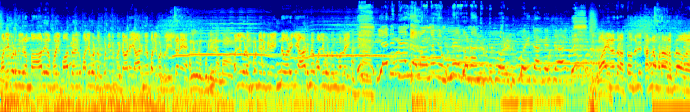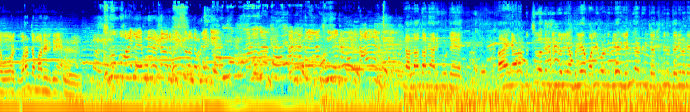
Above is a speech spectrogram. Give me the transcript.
பள்ளிக்கூடத்துக்கு நம்ம ஆளுங்க போய் பார்த்ததுக்கு பள்ளிக்கூடத்தை கூட்டிட்டு போயிட்டானே யாருமே பள்ளிக்கூடத்துல இல்லனே. பள்ளிக்கூடம் பூட்டிருக்காமா? பள்ளிக்கூடம் பூட்டி இருக்கிறேன் இன்ன வரைக்கும் யாருமே பள்ளிக்கூடத்துல வந்து வரல போட்டுட்டு போயிட்டாங்க வாயில இருந்து ரத்தம் வந்திருக்கு கண்ணமெல்லாம் எனக்குள்ள உ- உறைஞ்ச மாதிரி இருக்குனே. மூக்கு வாயில எப்படி ரத்தம் வந்த பிள்ளைக்கு? நல்லா தானே அனுப்பிவிட்டு சாயங்காலம் பிச்சு வந்துருச்சுன்னு சொல்லி என் பிள்ளைய பள்ளிக்கூடத்துக்குள்ளே எந்த இடத்துக்கு செத்துச்சுன்னு தெரியலனே.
